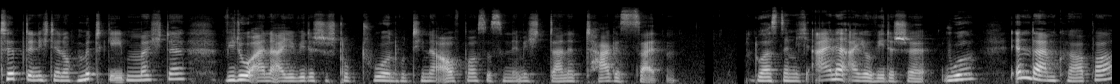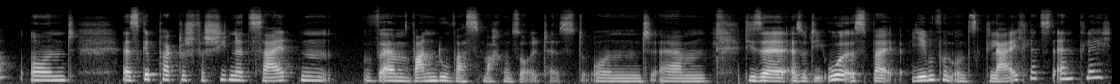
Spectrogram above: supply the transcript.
Tipp, den ich dir noch mitgeben möchte, wie du eine ayurvedische Struktur und Routine aufbaust. Das sind nämlich deine Tageszeiten. Du hast nämlich eine ayurvedische Uhr in deinem Körper und es gibt praktisch verschiedene Zeiten, ähm, wann du was machen solltest. Und ähm, diese, also die Uhr ist bei jedem von uns gleich letztendlich.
